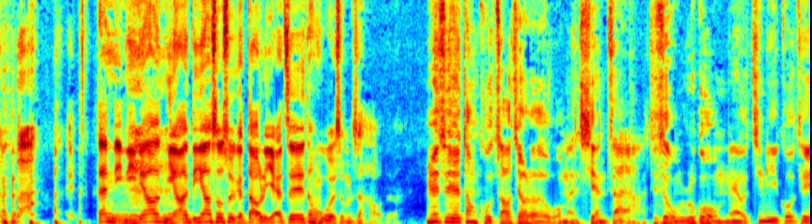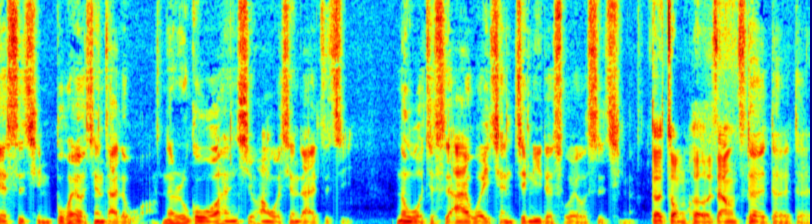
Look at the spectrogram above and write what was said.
但你你一定要你要一定要说出一个道理啊！这些痛苦为什么是好的？因为这些痛苦造就了我们现在啊。就是我如果我没有经历过这些事情，不会有现在的我啊。那如果我很喜欢我现在的自己。那我就是爱我以前经历的所有事情的总和，这样子。对对对，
